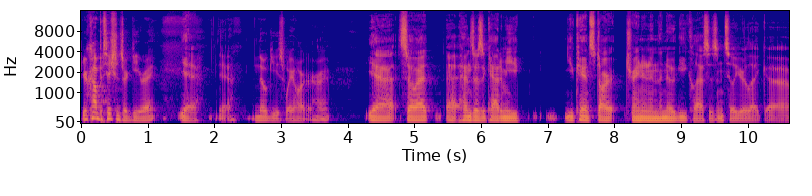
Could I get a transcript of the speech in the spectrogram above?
Your competitions are gi, right? Yeah. Yeah, no gi is way harder, right? Yeah. So at, at Renzo's Academy, you, you can't start training in the no gi classes until you're like, uh,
